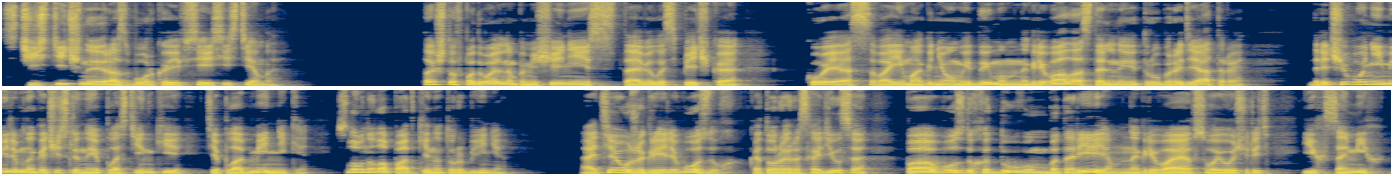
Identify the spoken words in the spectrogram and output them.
с частичной разборкой всей системы. Так что в подвальном помещении ставилась печка, коя своим огнем и дымом нагревала остальные трубы-радиаторы, для чего не имели многочисленные пластинки-теплообменники, словно лопатки на турбине. А те уже грели воздух, который расходился по воздуходувым батареям, нагревая в свою очередь их самих –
